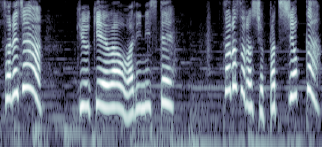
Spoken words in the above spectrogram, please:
それじゃあ休憩は終わりにしてそろそろ出発しよっか。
